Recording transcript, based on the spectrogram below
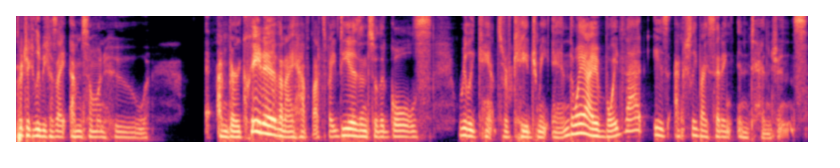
particularly because I am someone who I'm very creative and I have lots of ideas. And so the goals really can't sort of cage me in. The way I avoid that is actually by setting intentions,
